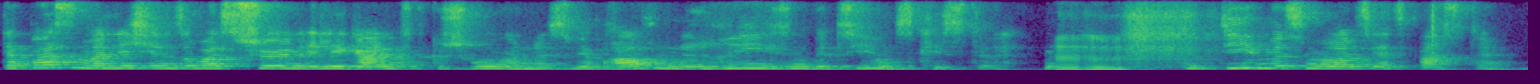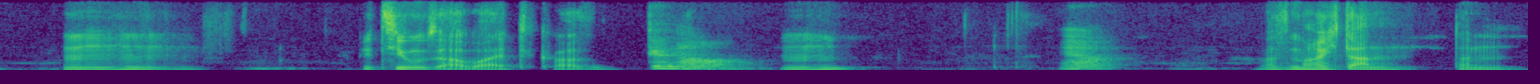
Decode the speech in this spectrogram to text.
Da passen wir nicht in sowas schön elegant geschwungenes. Wir brauchen eine riesen Beziehungskiste. Mhm. Und die müssen wir uns jetzt basteln. Mhm. Beziehungsarbeit quasi. Genau. Mhm. Ja. Was mache ich dann? Dann.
